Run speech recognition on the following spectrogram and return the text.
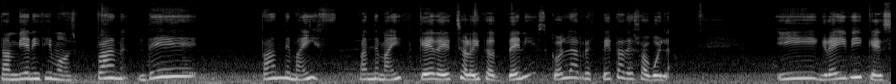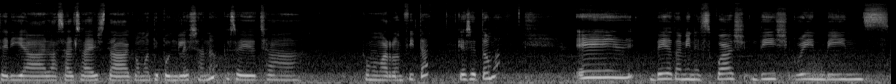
También hicimos pan de pan de maíz, pan de maíz que de hecho lo hizo Denis con la receta de su abuela. Y gravy, que sería la salsa esta como tipo inglesa, ¿no? Que se echa como marroncita, que se toma. Eh, veo también squash dish, green beans,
